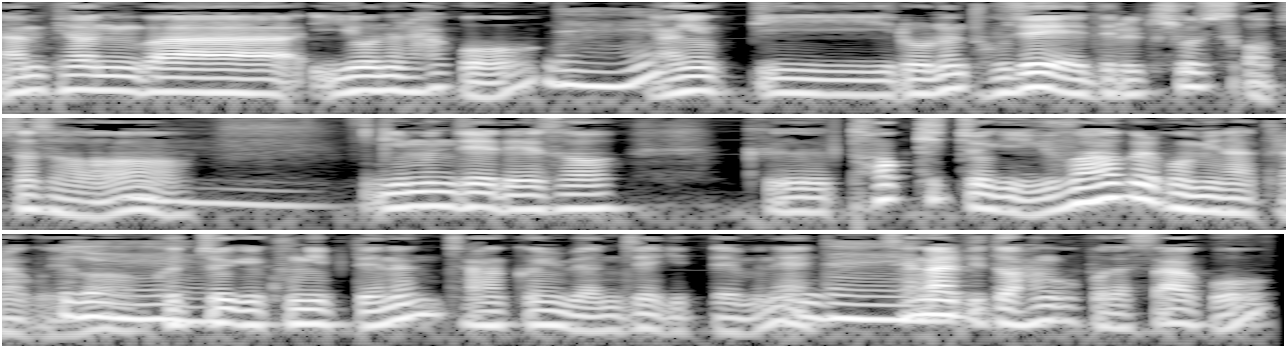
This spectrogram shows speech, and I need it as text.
남편과 이혼을 하고 네. 양육비로는 도저히 애들을 키울 수가 없어서 음. 이 문제에 대해서 그 터키 쪽이 유학을 고민하더라고요. 예. 그쪽이 국립대는 장학금이 면제이기 때문에 네. 생활비도 한국보다 싸고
